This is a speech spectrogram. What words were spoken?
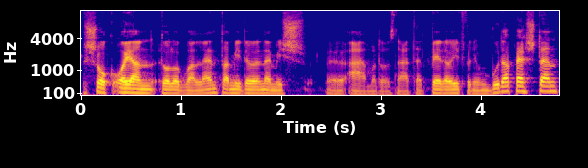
sok olyan dolog van lent, amiről nem is álmodoznál. Tehát például itt vagyunk Budapesten,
